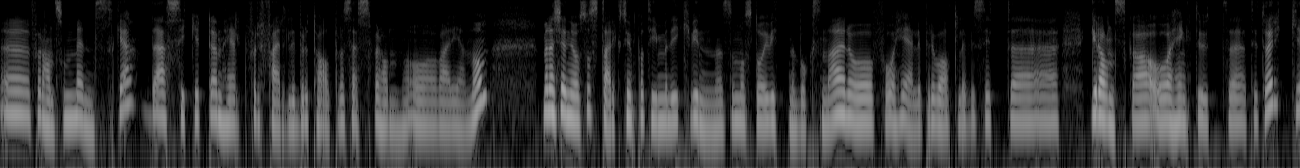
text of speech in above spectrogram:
Uh, for han som menneske. Det er sikkert en helt forferdelig brutal prosess for han å være igjennom. Men jeg kjenner jo også sterk sympati med de kvinnene som må stå i vitneboksen der og få hele privatlivet sitt uh, granska og hengt ut uh, til tørk.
